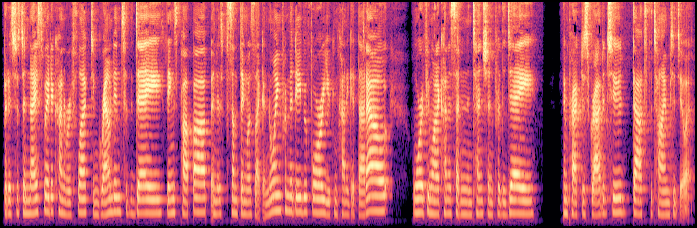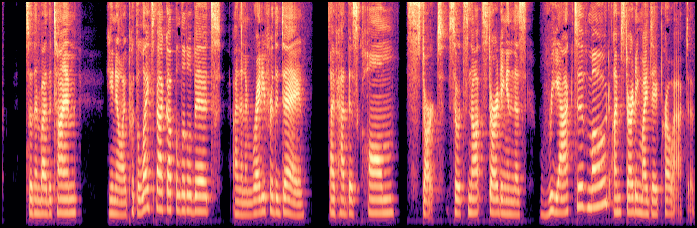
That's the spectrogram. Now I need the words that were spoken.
but it's just a nice way to kind of reflect and ground into the day. Things pop up. And if something was like annoying from the day before, you can kind of get that out. Or if you want to kind of set an intention for the day and practice gratitude, that's the time to do it. So then by the time, you know, I put the lights back up a little bit and then I'm ready for the day, I've had this calm start. So it's not starting in this reactive mode. I'm starting my day proactive.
